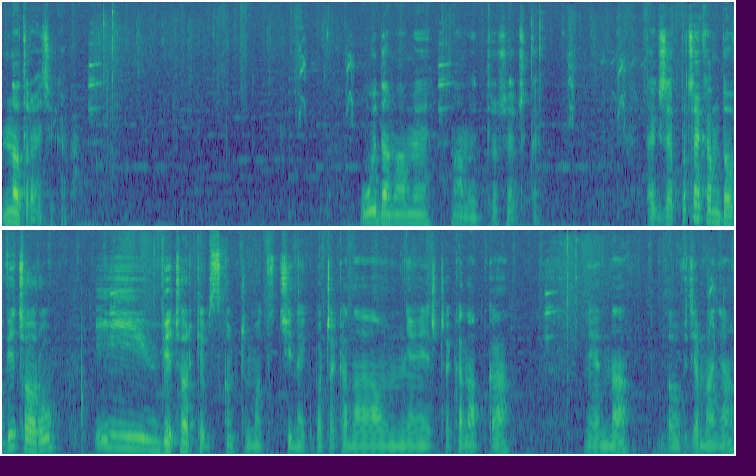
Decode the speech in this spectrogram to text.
No trochę ciekawe. Łuda mamy, mamy troszeczkę. Także poczekam do wieczoru i wieczorkiem skończymy odcinek, bo czeka na mnie jeszcze kanapka. Nie jedna, do wdziamania.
